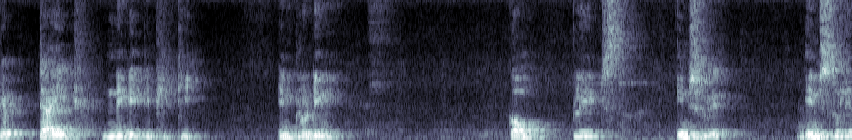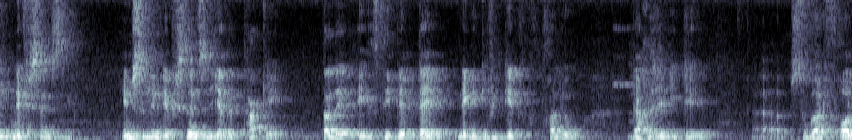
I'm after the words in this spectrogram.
peptide negativity including completes insulin insulin deficiency insulin deficiency যাদের থাকে, তাদের এই সি পেপটাইড নেগেটিভিটির ফলেও দেখা যায় যে সুগার ফল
